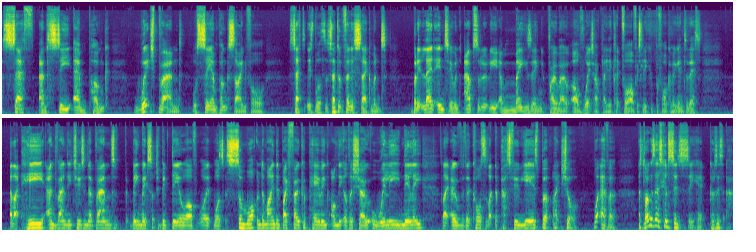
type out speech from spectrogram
Seth and CM Punk. Which brand will CM Punk sign for? Set, it was the setup for this segment, but it led into an absolutely amazing promo of which I played a clip for, obviously, before coming into this. Like he and Randy choosing their brands being made such a big deal of was somewhat undermined by folk appearing on the other show willy nilly like over the course of like the past few years. But like, sure, whatever. As long as there's consistency here, because it's. Uh,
